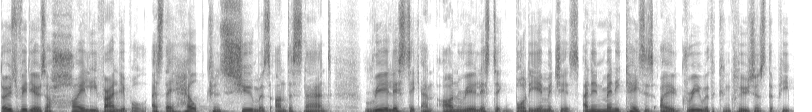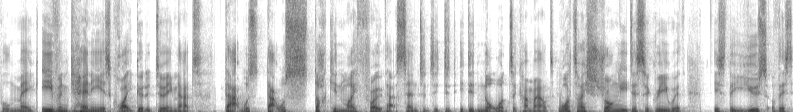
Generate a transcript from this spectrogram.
those videos are highly valuable as they help consumers understand realistic and unrealistic body images. And in many cases, I agree with the conclusions that people make. Even Kenny is quite good at doing that that was that was stuck in my throat that sentence. It did it did not want to come out. What i strongly disagree with is the use of this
